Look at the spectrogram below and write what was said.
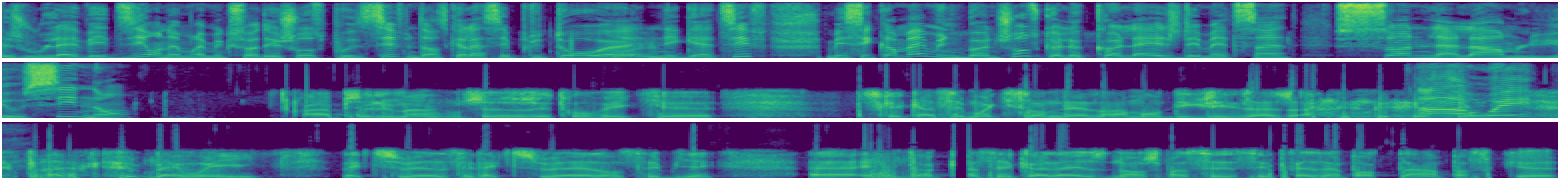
je vous l'avais dit, on aimerait mieux que ce soit des choses positives, mais dans ce cas-là c'est plutôt euh, négatif, mais c'est quand même une bonne chose que le collège des médecins sonne l'alarme lui aussi, non? Absolument. j'ai trouvé que parce que quand c'est moi qui sonne l'alarme, on dit que j'exagère. Ah oui? ben oui. L'actuel, c'est l'actuel, on sait bien. Euh, donc, quand c'est le collège, non, je pense que c'est très important parce que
